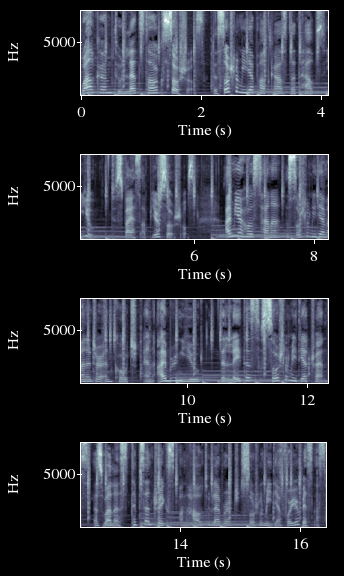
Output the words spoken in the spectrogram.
Welcome to Let's Talk Socials, the social media podcast that helps you to spice up your socials. I'm your host, Hannah, a social media manager and coach, and I bring you the latest social media trends as well as tips and tricks on how to leverage social media for your business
